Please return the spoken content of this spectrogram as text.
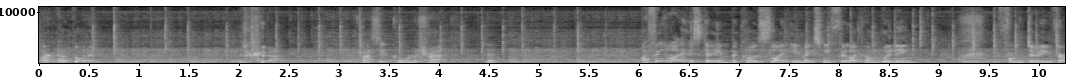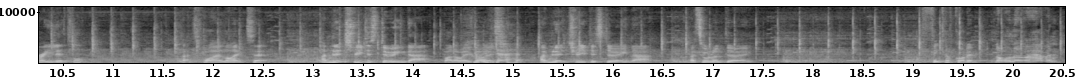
I reckon I've got him. Look at that. Classic corner trap. I think I like this game because like it makes me feel like I'm winning from doing very little. That's why I liked it. I'm literally just doing that, by the way, guys. Yeah. I'm literally just doing that. That's all I'm doing. I think I've got him. Oh no, I haven't.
